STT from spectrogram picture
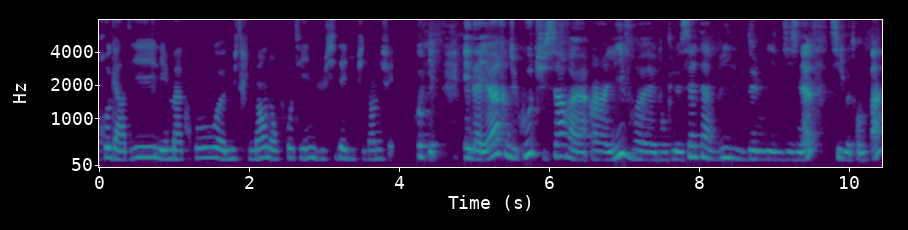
regarder les macronutriments, donc protéines, glucides et lipides en effet. Ok. Et d'ailleurs, du coup, tu sors euh, un livre euh, donc le 7 avril 2019, si je me trompe pas.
